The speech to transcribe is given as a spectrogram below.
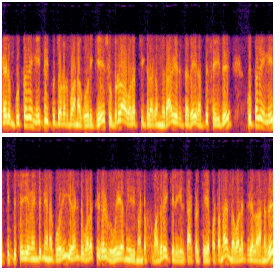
மேலும் குத்தகை நீட்டிப்பு தொடர்பான கோரிக்கையை சுற்றுலா வளர்ச்சி கழகம் நிராகரித்ததை ரத்து செய்து குத்தகை நீட்டிப்பு செய்ய வேண்டும் என கோரி இரண்டு வழக்குகள் உயர்நீதிமன்ற மதுரை கிளையில் தாக்கல் செய்யப்பட்டன. இந்த வழக்குகளானது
